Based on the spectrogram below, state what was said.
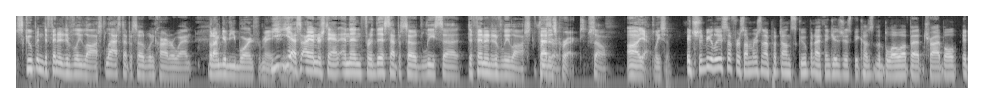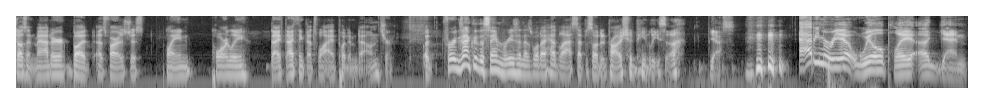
Skupin definitively lost last episode when Carter went. but I'm giving you more Y- information. yes, I understand. And then for this episode, Lisa definitively lost. for that is sure. correct. So Uh yeah, Lisa. It should be Lisa. For some reason, I put down Scoop, and I think it was just because of the blow up at Tribal. It doesn't matter, but as far as just playing poorly, I, I think that's why I put him down. Sure. But for exactly the same reason as what I had last episode, it probably should be Lisa. Yes. Abi-Maria will play again.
